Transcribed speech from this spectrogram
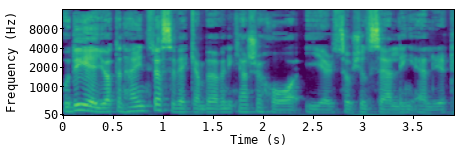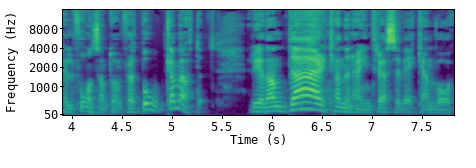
Och det är ju att den här intresseveckan behöver ni kanske ha i er social selling eller i er telefonsamtal för att boka mötet. Redan där kan den här intresseveckan vara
